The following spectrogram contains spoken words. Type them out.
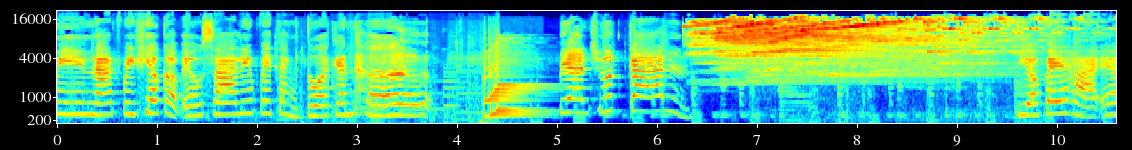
มีนัดไปเที่ยวกับเอลซ่ารีบไปแต่งตัวกันเถอะ เปลี่ยนชุดกัน เดี๋ยวไปหาเอล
